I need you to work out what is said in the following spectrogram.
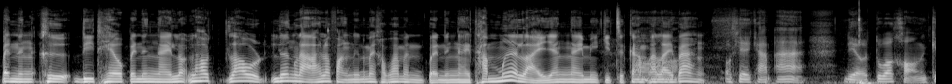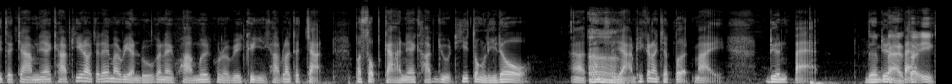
เป็นยังคือดีเทลเป็นยังไงเล่าเล่าเล่าเรื่องราวให้เราฟังนึงได้ไหมครับว่ามันเป็นยังไงทำเมื่อไหร่ยังไงมีกิจกรรมอ๋อออะไรบ้าง โอเคครับอ่าเดี๋ยวตัวของกิจกรรมเนี้ยครับที่เราจะได้มาเรียนรู้กันในความมืดคุณรวิทย์คืออย่างนี้ครับเราจะจัดประสบการณ์เนี้ยครับอยู่ที่ตรงลีโดอ่า ตรงอ่าสยามที่กำลังจะเปิดใหม่เดือน 8เดือนเดือนแปดแปดก็อีก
